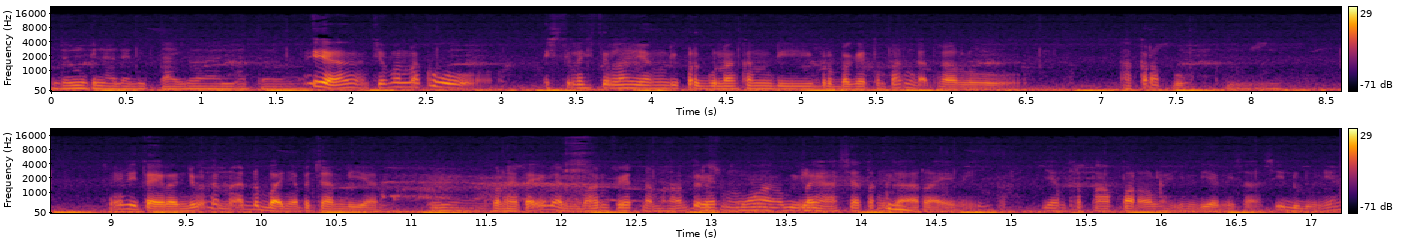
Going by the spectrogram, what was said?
Itu mungkin ada di Thailand atau iya cuman aku istilah-istilah yang dipergunakan di berbagai tempat nggak terlalu akrab bu. Soalnya di Thailand juga kan ada banyak pecandian. Bukan hanya Thailand bahkan Vietnam hampir Vietnam, semua wilayah Asia Tenggara ini yang terpapar oleh Indianisasi dulunya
